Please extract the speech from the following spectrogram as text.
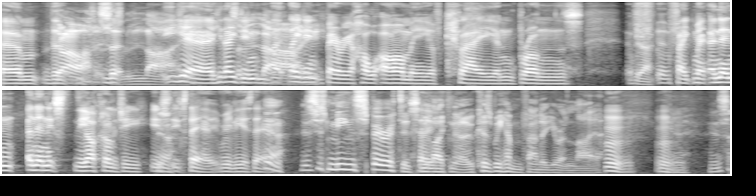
um, that, Oh, this is a lie. Yeah, they It's didn't. They, they didn't bury a whole army of clay and bronze, f- fake men, and then and then it's the archaeology is Yeah. it's there. It really is there. Yeah, it's just mean spirited to be like, no, because we haven't found it, you're a liar. Mm, Yeah. It's-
